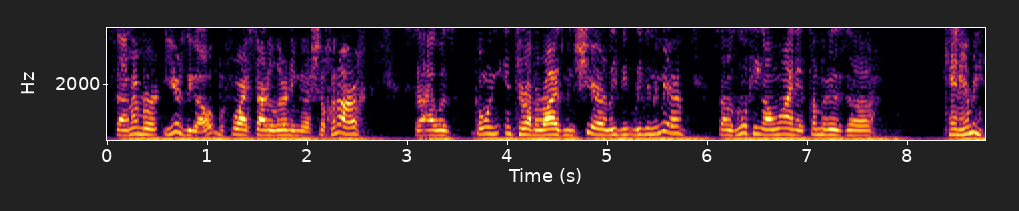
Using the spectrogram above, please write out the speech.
So I remember years ago, before I started learning uh, Shulchan Aruch, so I was going into Rabbi Reisman's shir, leaving leaving the mirror. So I was looking online at some of his. Uh, can't hear me.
